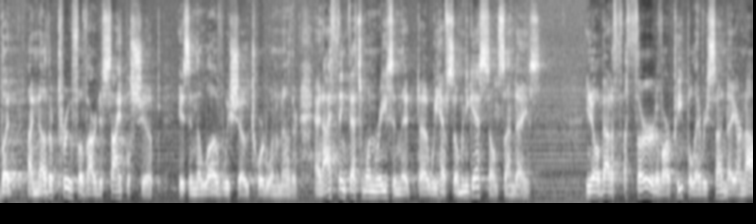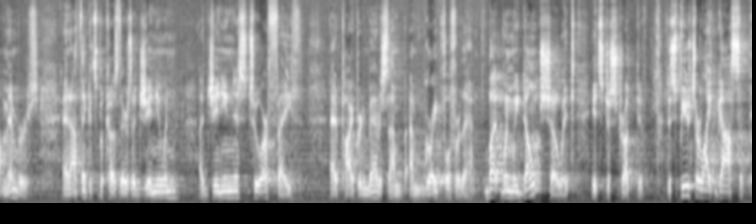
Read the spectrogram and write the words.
but another proof of our discipleship is in the love we show toward one another. And I think that's one reason that uh, we have so many guests on Sundays. You know, about a, th- a, third of our people every Sunday are not members. And I think it's because there's a genuine, a genuineness to our faith at Piperton Baptist. I'm, I'm grateful for that. But when we don't show it, it's destructive. Disputes are like gossip.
